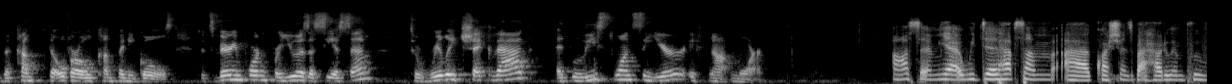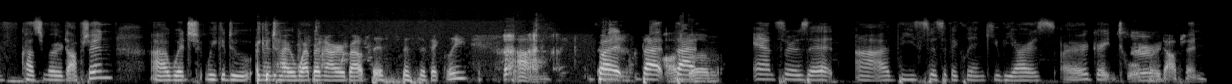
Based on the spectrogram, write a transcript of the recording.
the, comp- the overall company goals. So it's very important for you as a CSM to really check that at least once a year, if not more. Awesome. Yeah, we did have some uh, questions about how to improve customer adoption, uh, which we could do an entire webinar about this specifically. Um, but that awesome. that answers it. Uh, these specifically in QBRs are a great tool sure. for adoption.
